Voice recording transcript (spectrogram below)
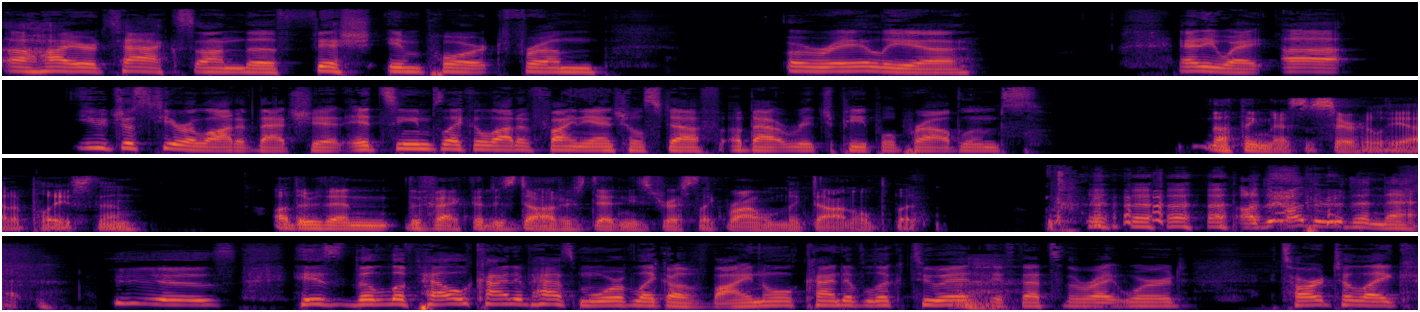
a higher tax on the fish import from Aurelia. Anyway, uh you just hear a lot of that shit. It seems like a lot of financial stuff about rich people problems. Nothing necessarily out of place then, other than the fact that his daughter's dead and he's dressed like Ronald McDonald. But other, other than that, Yes. His the lapel kind of has more of like a vinyl kind of look to it, if that's the right word. It's hard to like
